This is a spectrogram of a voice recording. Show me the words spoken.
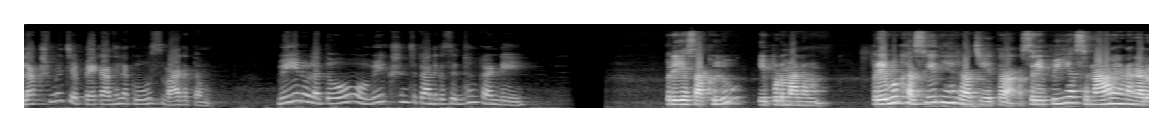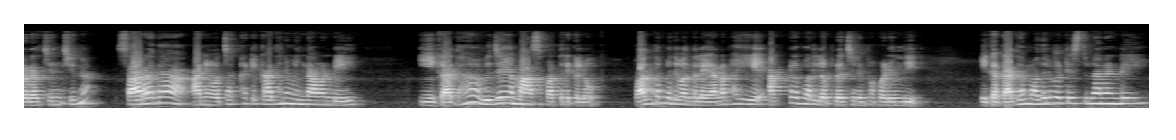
లక్ష్మి చెప్పే కథలకు స్వాగతం. వీణులతో వీక్షించటానికి సిద్ధం కండి. ప్రియ సఖులు ఇప్పుడు మనం ప్రముఖ సీనియర్ రచయిత శ్రీ పిఎస్ నారాయణ గారు రచించిన సరదా అనే ఓ చక్కటి కథని విందామండి. ఈ కథ విజయ మాసపత్రికలో పంతొమ్మిది వందల ఎనభై అక్టోబర్లో ప్రచురింపబడింది. ఇక కథ మొదలు పెట్టిస్తున్నానండి.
